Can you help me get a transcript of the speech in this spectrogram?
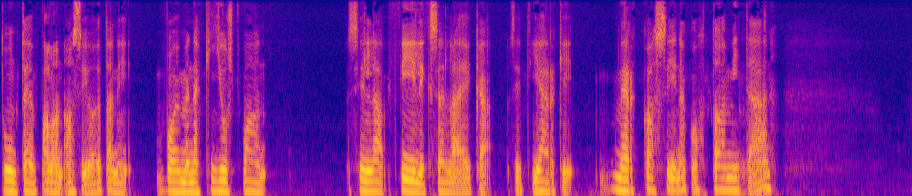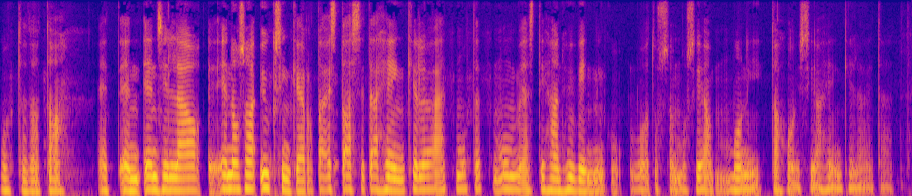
tunteenpalon asioita, niin voi mennäkin just vaan sillä fiiliksellä eikä sitten järki merkkaa siinä kohtaa mitään. Mutta tota, et en, en, sillä, en osaa yksinkertaistaa sitä henkilöä, et, mutta et mun mielestä ihan hyvin niin kuin, luotu semmoisia monitahoisia henkilöitä. Että.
